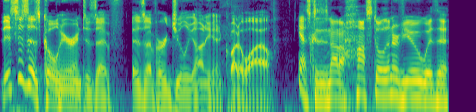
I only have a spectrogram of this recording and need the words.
This is as coherent as I've as I've heard Giuliani in quite a while. Yes, because it's not a hostile interview with a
